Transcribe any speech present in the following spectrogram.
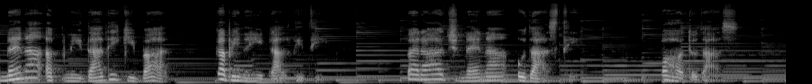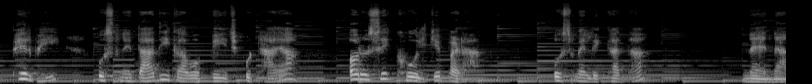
नैना अपनी दादी की बात कभी नहीं टालती थी, पर आज नैना उदास थी, बहुत उदास। फिर भी उसने दादी का वो पेज उठाया और उसे खोल के पढ़ा। उसमें लिखा था, नैना,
